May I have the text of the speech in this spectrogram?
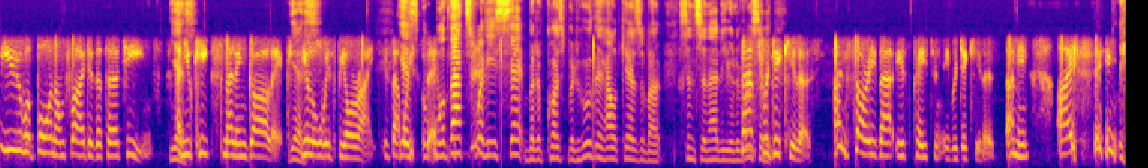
you were born on Friday the 13th Yes. and you keep smelling garlic, Yes. you'll always be all right? Is that Yes, what you said? well, that's what he said. But of course, but who the hell cares about Cincinnati University? That's ridiculous. I'm sorry, that is patently ridiculous. I mean, I think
